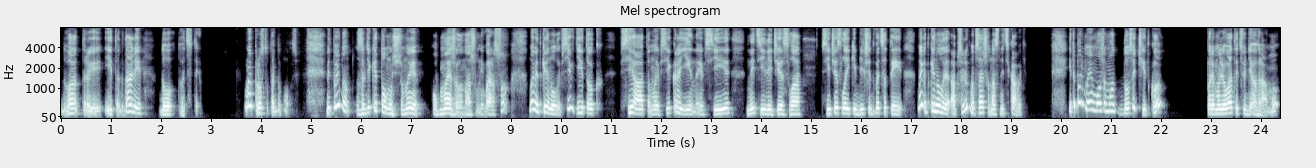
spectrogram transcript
2, 3 і так далі до 20. Ми просто так домовилися. Відповідно, завдяки тому, що ми обмежили наш універсум, ми відкинули всіх діток, всі атоми, всі країни, всі нецілі числа, всі числа, які більше 20. Ми відкинули абсолютно все, що нас не цікавить. І тепер ми можемо досить чітко перемалювати цю діаграму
